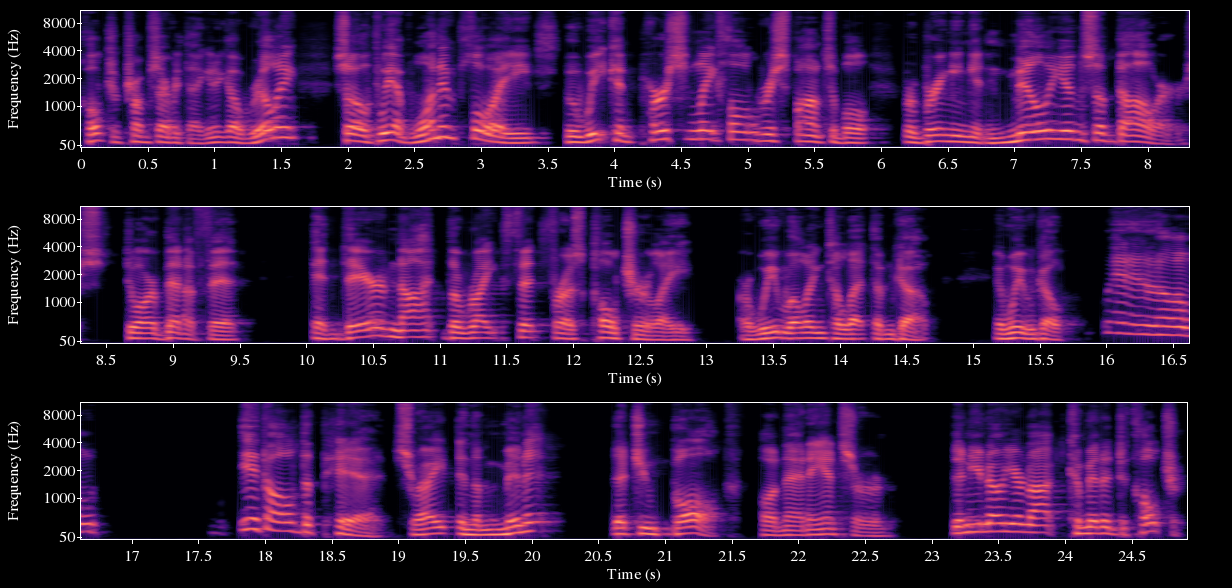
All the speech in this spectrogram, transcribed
culture trumps everything. And you go, Really? So if we have one employee who we can personally hold responsible for bringing in millions of dollars to our benefit, and they're not the right fit for us culturally, are we willing to let them go? And we would go, Well, it all depends, right? In the minute that you balk on that answer, then you know you're not committed to culture.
